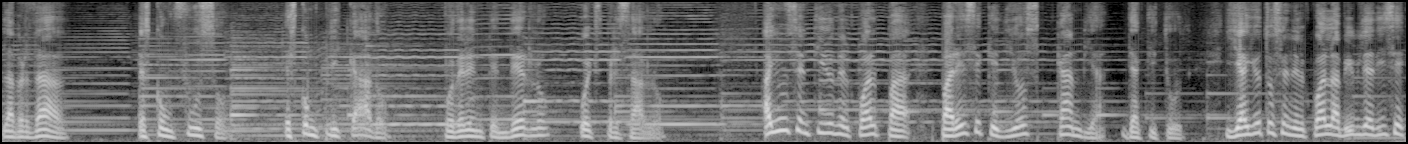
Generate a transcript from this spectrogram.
la verdad es confuso, es complicado poder entenderlo o expresarlo. Hay un sentido en el cual parece que Dios cambia de actitud. Y hay otros en el cual la Biblia dice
